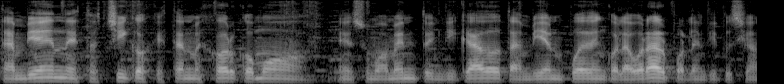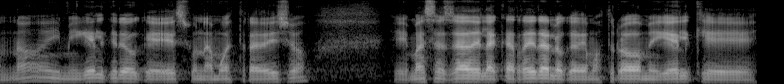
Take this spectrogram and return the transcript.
también estos chicos que están mejor, como en su momento indicado, también pueden colaborar por la institución. ¿no? Y Miguel creo que es una muestra de ello. Eh, más allá de la carrera, lo que demostró Miguel que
